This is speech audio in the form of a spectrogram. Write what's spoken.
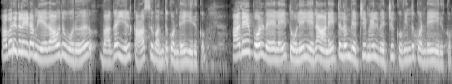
அவர்களிடம் ஏதாவது ஒரு வகையில் காசு வந்து கொண்டே இருக்கும். அதேபோல் வேலை தொழில் என அனைத்திலும் வெற்றி மேல் வெற்றி குவிந்து கொண்டே இருக்கும்.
